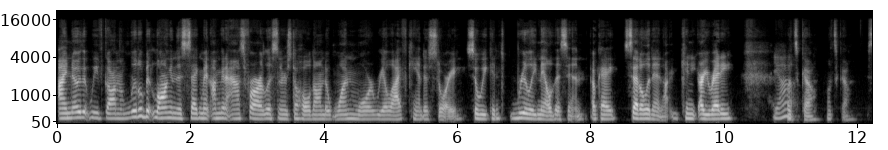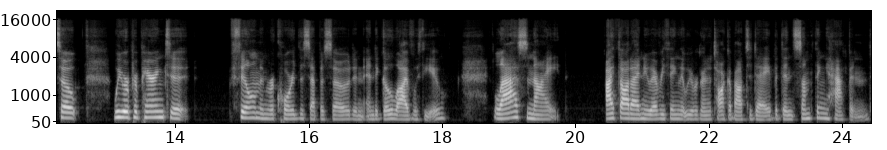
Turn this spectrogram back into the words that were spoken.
I know that we've gone a little bit long in this segment. I'm going to ask for our listeners to hold on to one more real life Candace story so we can really nail this in. Okay. Settle it in. Are- Can you, are you ready? yeah Let's go. Let's go. So we were preparing to film and record this episode and, and to go live with you. Last night, I thought I knew everything that we were going to talk about today, but then something happened.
